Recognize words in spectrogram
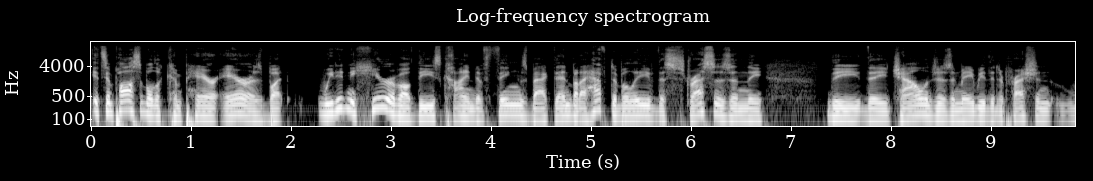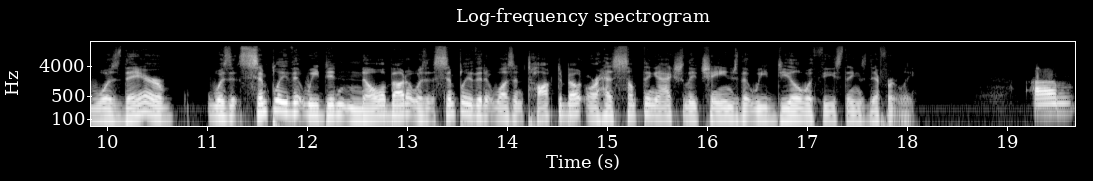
it's impossible to compare eras, but we didn't hear about these kind of things back then. But I have to believe the stresses and the the the challenges and maybe the depression was there was it simply that we didn't know about it was it simply that it wasn't talked about or has something actually changed that we deal with these things differently um,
